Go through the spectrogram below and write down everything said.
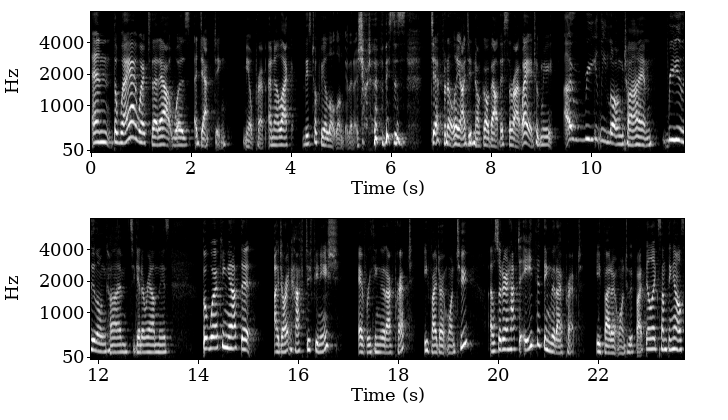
And the way I worked that out was adapting meal prep, and I like this took me a lot longer than it should have. This is definitely I did not go about this the right way. It took me a really long time, really long time to get around this. But working out that I don't have to finish everything that I've prepped if I don't want to. I also don't have to eat the thing that I've prepped if I don't want to. If I feel like something else,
